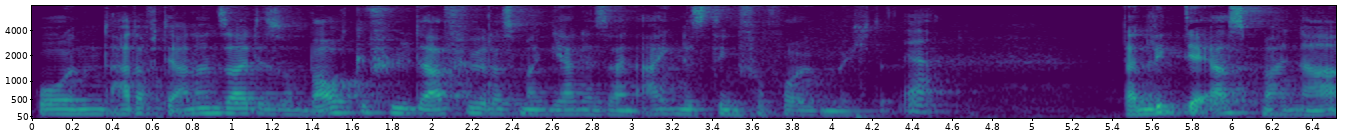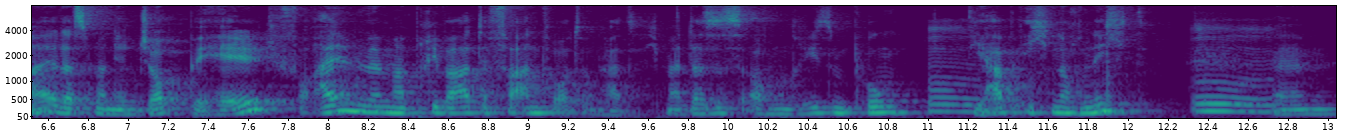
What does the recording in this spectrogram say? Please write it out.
und hat auf der anderen Seite so ein Bauchgefühl dafür, dass man gerne sein eigenes Ding verfolgen möchte. Ja. Dann liegt dir erstmal nahe, dass man den Job behält, vor allem wenn man private Verantwortung hat. Ich meine, das ist auch ein Riesenpunkt, mm. die habe ich noch nicht. Mm. Ähm,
